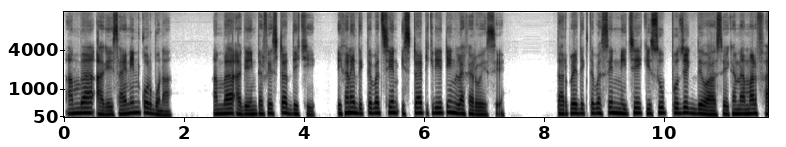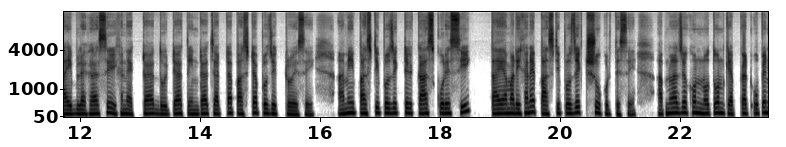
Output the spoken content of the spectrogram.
আমরা আগে সাইন ইন করব না। আমরা আগে ইন্টারফেসটা দেখি। এখানে দেখতে পাচ্ছেন স্টার্ট ক্রিয়েটিং লেখা রয়েছে। তারপরে দেখতে পাচ্ছেন নিচে কিছু প্রজেক্ট দেওয়া আছে। এখানে আমার ফাইভ লেখা আছে। এখানে 1 টা, 2 টা, 3 টা, 4 টা, 5 টা প্রজেক্ট রয়েছে। আমি পাঁচটি প্রজেক্টের কাজ করেছি। তাই আমার এখানে পাঁচটি প্রজেক্ট শো করতেছে। আপনারা যখন নতুন CapCut ওপেন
